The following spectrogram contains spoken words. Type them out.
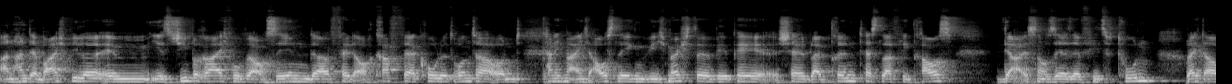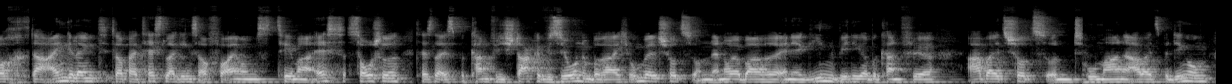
anhand der Beispiele im ESG-Bereich, wo wir auch sehen, da fällt auch Kraftwerkkohle drunter und kann ich mir eigentlich auslegen, wie ich möchte. BP, Shell bleibt drin, Tesla fliegt raus. Da ist noch sehr, sehr viel zu tun. Vielleicht auch da eingelenkt. Ich glaube, bei Tesla ging es auch vor allem ums Thema S, Social. Tesla ist bekannt für die starke Vision im Bereich Umweltschutz und erneuerbare Energien, weniger bekannt für Arbeitsschutz und humane Arbeitsbedingungen.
